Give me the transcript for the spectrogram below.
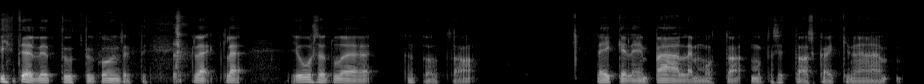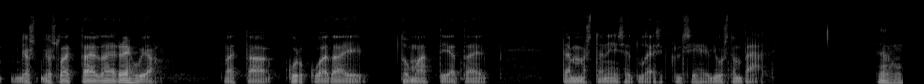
itselle tuttu konsepti. Kyllä, kyllä juusto tulee tota, leikkeleen päälle, mutta, mutta sitten taas kaikki nämä, jos, jos laittaa jotain rehuja, laittaa kurkkua tai tomaattia tai tämmöistä, niin se tulee sitten kyllä siihen juuston päälle. Joo.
